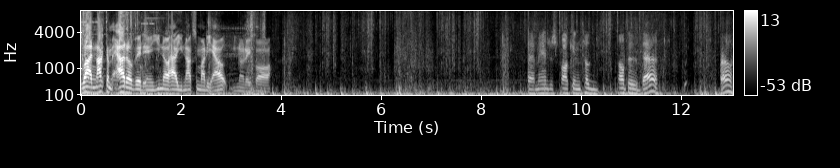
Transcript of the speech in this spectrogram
Well, I knocked him out of it, and you know how you knock somebody out, you know they fall. That man just fucking took fell to his death. Bro.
